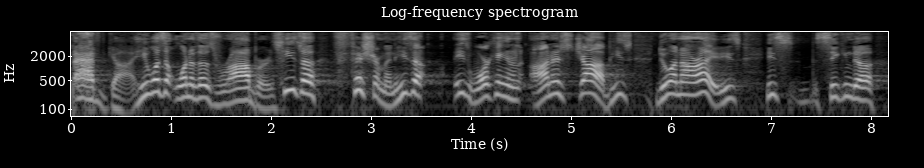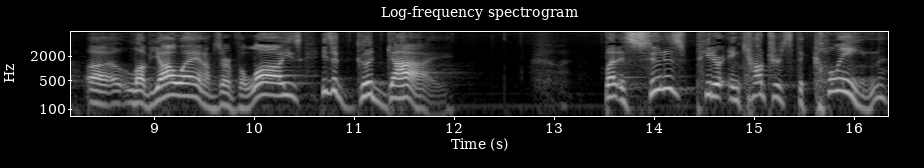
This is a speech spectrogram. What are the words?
bad guy. He wasn't one of those robbers. He's a fisherman. He's a he's working an honest job. He's doing all right. He's, he's seeking to uh, love Yahweh and observe the law. He's, he's a good guy. But as soon as Peter encounters the clean,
